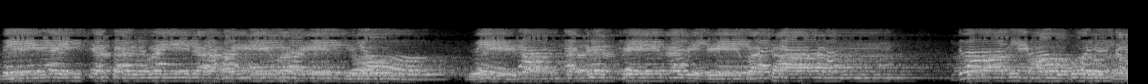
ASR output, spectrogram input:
वेदैश्च सर्वैरहमेव वेद्यो। वेदान्तकृद्वेदविदेव चाहम् द्वाविमौ पुरुषो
